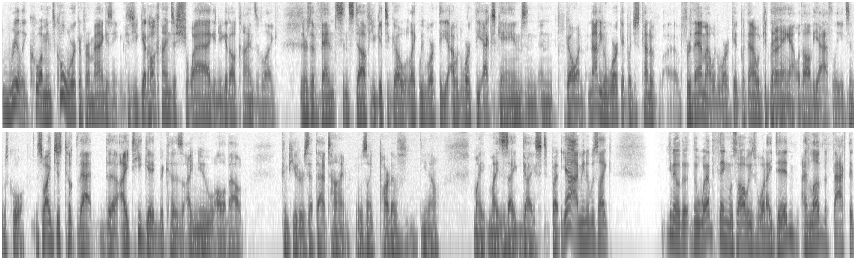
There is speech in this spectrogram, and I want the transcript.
really cool. I mean, it's cool working for a magazine because you get all kinds of swag and you get all kinds of like there's events and stuff. You get to go like we work the I would work the X Games and and go and not even work it, but just kind of uh, for them I would work it. But then I would get to right. hang out with all the athletes and it was cool. So I just took that the IT gig because I knew all about computers at that time. It was like part of you know my my zeitgeist. But yeah, I mean, it was like, you know, the the web thing was always what I did. I love the fact that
